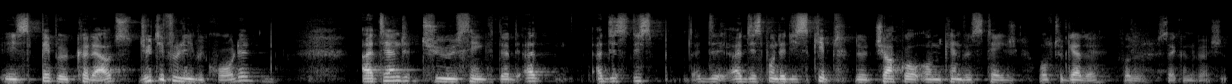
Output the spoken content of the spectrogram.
his paper cutouts, dutifully recorded, I tend to think that at, at this, this, at this point that he skipped the charcoal on canvas stage altogether for the second version.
